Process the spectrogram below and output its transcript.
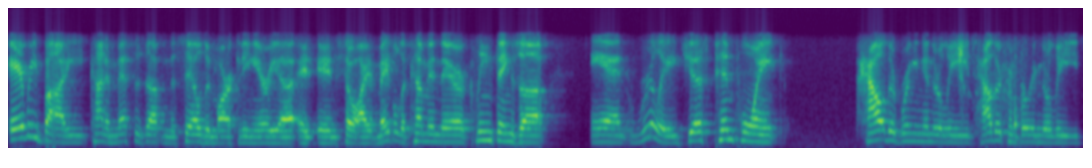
everybody kind of messes up in the sales and marketing area, and, and so I'm able to come in there, clean things up and really just pinpoint how they're bringing in their leads, how they're converting their leads,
